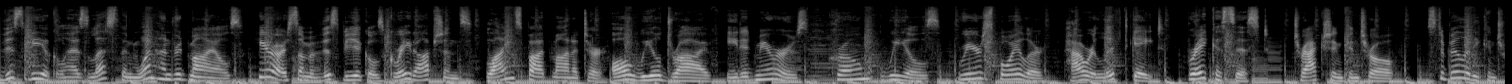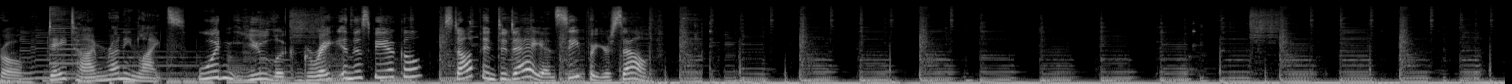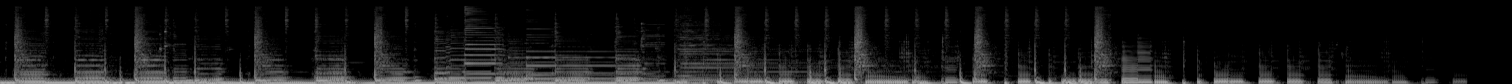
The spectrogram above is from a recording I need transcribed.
This vehicle has less than 100 miles. Here are some of this vehicle's great options. Blind spot monitor, all-wheel drive, heated mirrors, chrome wheels, rear spoiler, power lift gate, brake assist, traction control, stability control, daytime running lights. Wouldn't you look great in this vehicle? Stop in today and see for yourself.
